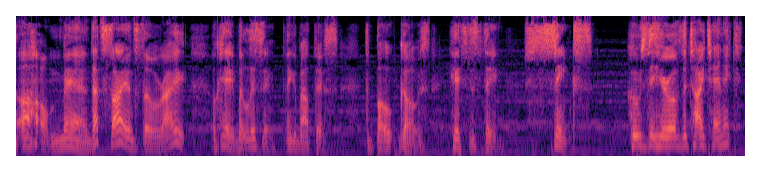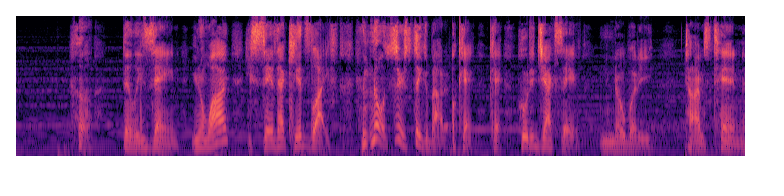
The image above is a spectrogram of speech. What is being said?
Oh man, that's science though, right? Okay, but listen, think about this. The boat goes hits this thing, sinks. Who's the hero of the Titanic? Huh, Billy Zane. You know why? He saved that kid's life. no, seriously, think about it. Okay, okay. Who did Jack save? Nobody. Times 10,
